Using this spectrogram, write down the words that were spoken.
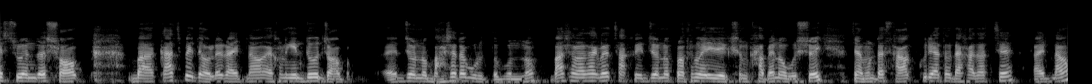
রেস্টুরেন্টের সব বা কাজ পেতে হলে রাইট নাও এখন কিন্তু জব এর জন্য ভাষাটা গুরুত্বপূর্ণ। ভাষা না থাকলে চাকরির জন্য প্রথমে রিজেকশন খাবেন অবশ্যই। যেমনটা সাউথ কোরিয়াতে দেখা যাচ্ছে রাইট নাও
